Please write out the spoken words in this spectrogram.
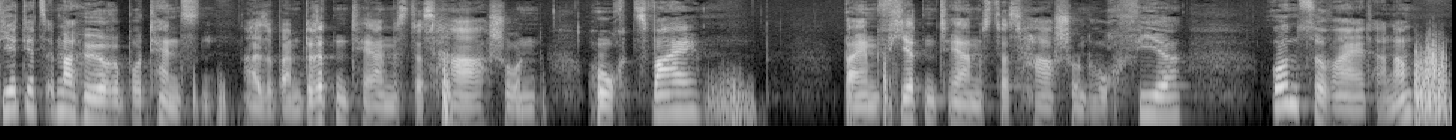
die hat jetzt immer höhere Potenzen. Also beim dritten Term ist das h schon hoch 2, beim vierten Term ist das h schon hoch 4 und so weiter. Ne?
